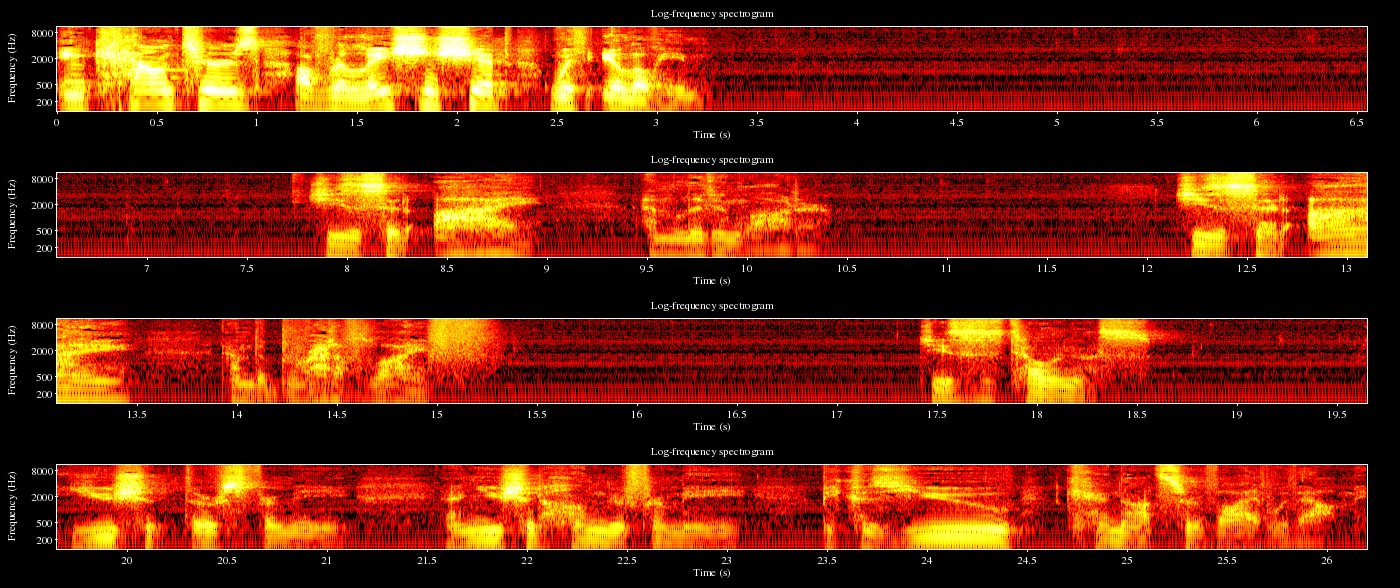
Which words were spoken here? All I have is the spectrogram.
encounters of relationship with Elohim. Jesus said, I am living water. Jesus said, I am the bread of life. Jesus is telling us, you should thirst for me and you should hunger for me because you cannot survive without me.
